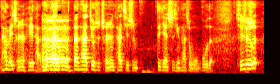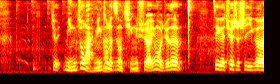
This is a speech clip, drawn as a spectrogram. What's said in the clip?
他没承认黑他，但他但他就是承认他其实这件事情他是无辜的。其实就民众啊，民众的这种情绪啊，因为我觉得这个确实是一个，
